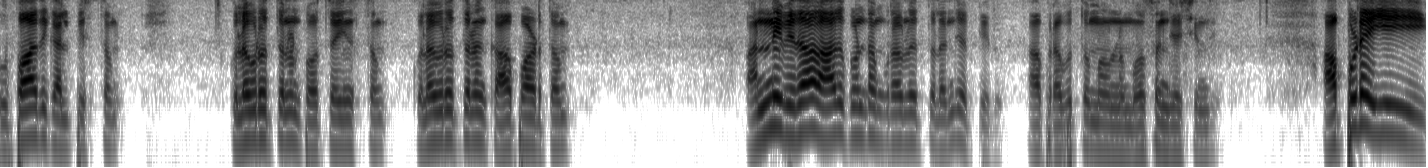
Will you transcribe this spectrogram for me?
ఉపాధి కల్పిస్తాం కుల వృత్తులను ప్రోత్సహిస్తాం కుల వృత్తులను కాపాడుతాం. అన్ని విధాలు ఆదుకుంటాం కుల వృత్తులని చెప్పారు ఆ ప్రభుత్వం మమ్మల్ని మోసం చేసింది. అప్పుడే ఈ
